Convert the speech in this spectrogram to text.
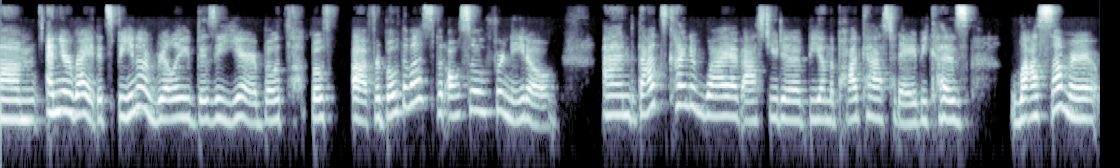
um, and you're right; it's been a really busy year, both both uh, for both of us, but also for NATO. And that's kind of why I've asked you to be on the podcast today, because last summer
